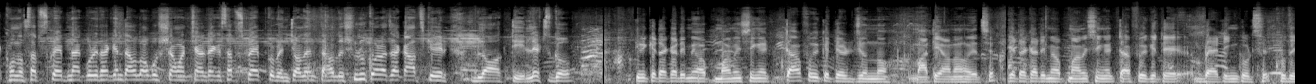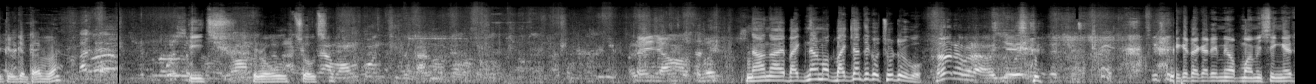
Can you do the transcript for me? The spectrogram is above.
এখনও সাবস্ক্রাইব না করে থাকেন, তাহলে অবশ্যই আমার চ্যানেলটাকে সাবস্ক্রাইব করবেন। চলেন তাহলে শুরু করা যাক আজকের ব্লগটি। Let's go cricket academy of ময়মনসিংহের টাফ উইকেটের জন্য মাঠে আনা হয়েছে। ক্রিকেট একাডেমি অফ ময়মনসিংহের টাফ উইকেটে ব্যাটিং করছে খুদে ক্রিকেটাররা। পিচ, রোল চলছে। না না বাইকনার মত বাইকনার থেকেও ছোট হইব। ক্রিকেট একাডেমি অফ ময়মনসিংহের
